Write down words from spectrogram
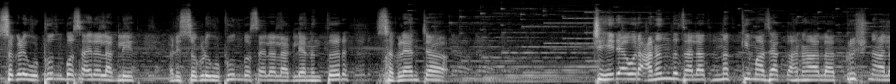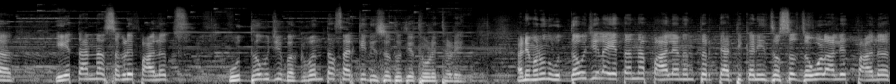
सगळे उठून बसायला लागलेत आणि सगळे उठून बसायला लागल्यानंतर सगळ्यांच्या चेहऱ्यावर आनंद झालात नक्की माझा कान्हा आलात कृष्ण आलात. येताना सगळे पालच उद्धवजी भगवंतासारखे दिसत होते थोडे थोडे. आणि म्हणून उद्धवजीला येताना पाहिल्यानंतर त्या ठिकाणी जसं जवळ आलेत पाहलत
